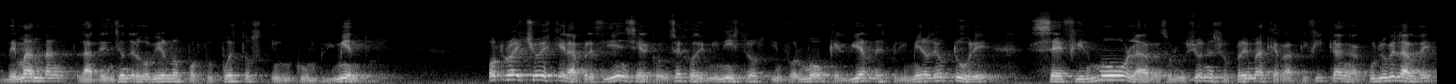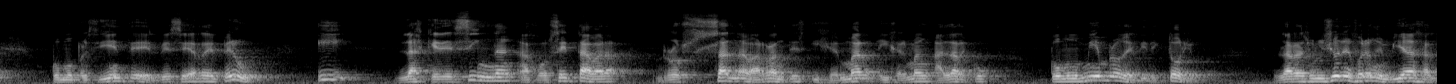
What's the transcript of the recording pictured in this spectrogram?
demandan la atención del gobierno por supuestos incumplimientos. Otro hecho es que la presidencia del Consejo de Ministros informó que el viernes primero de octubre se firmó las resoluciones supremas que ratifican a Julio Velarde como presidente del BCR del Perú y las que designan a José Tábara, Rosana Barrantes y Germán, Alarco como miembro del directorio. Las resoluciones fueron enviadas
